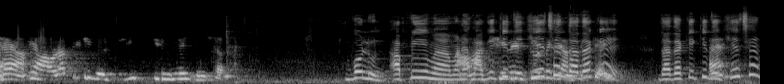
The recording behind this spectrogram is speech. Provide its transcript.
হ্যাঁ আমি হাওড়া থেকে বলছি বলুন আপনি মানে আগে কি দেখিয়েছেন দাদাকে? দাদাকে কি হ্যাঁ। দেখিয়েছেন?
